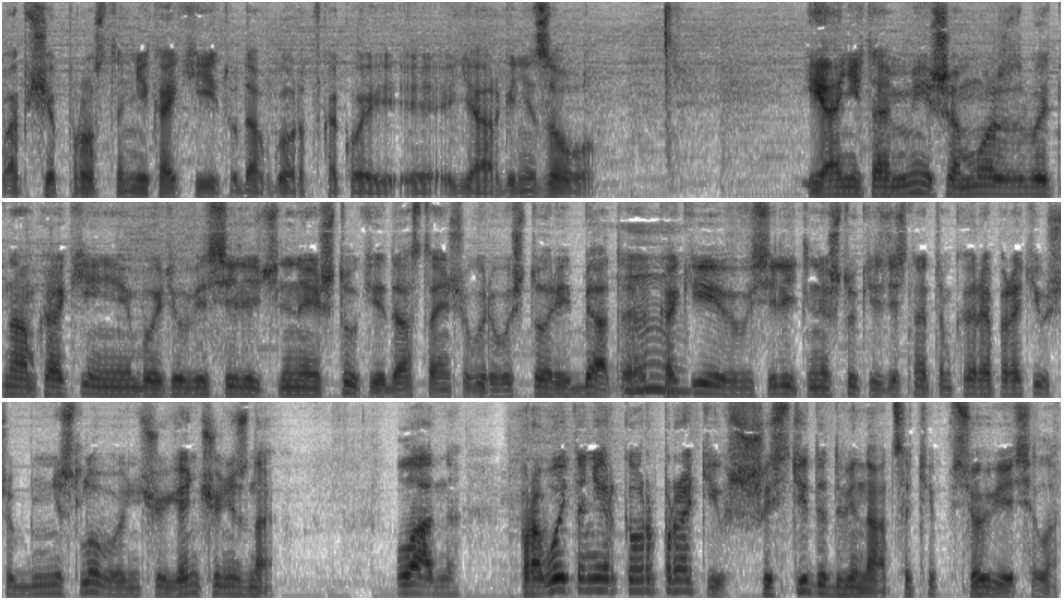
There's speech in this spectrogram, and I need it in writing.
Вообще просто никакие туда, в город, в какой э, я организовывал. И они там, Миша, может быть, нам какие-нибудь увеселительные штуки достанешь? Я говорю, вы что, ребята, М. какие увеселительные штуки здесь на этом корпоративе, чтобы ни слова, ничего, я ничего не знаю. Ладно, проводят они корпоратив с 6 до 12, все весело.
